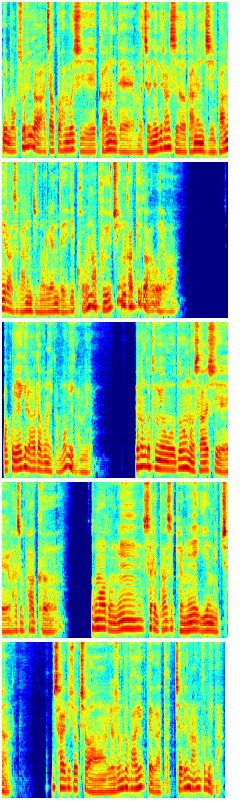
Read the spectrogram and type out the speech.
이 목소리가 자꾸 한 번씩 가는데 뭐 저녁이라서 가는지 밤이라서 가는지 모르겠는데 이게 코로나 후유증 같기도 하고요. 자꾸 얘기를 하다 보니까 목이 갑니다. 이런 같은 경우도 뭐 사실 화성파크 성모동에 35평에 2억 6천 살기 좋죠. 요 정도 가격대가 딱 저렴한 겁니다.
